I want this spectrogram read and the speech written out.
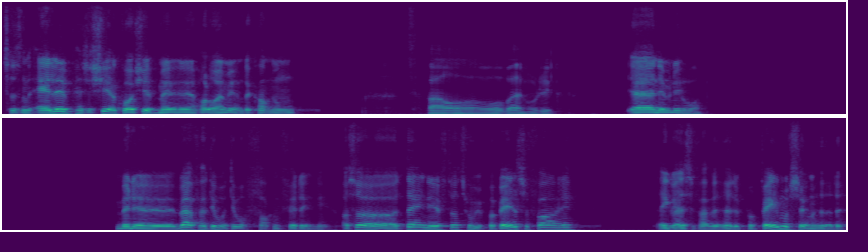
Så sådan alle passagerer kunne også hjælpe med, øh, holde øje med, om der kom nogen. Så bare at råbe alt muligt. Ja, nemlig. lort. Men øh, i hvert fald, det var, det var fucking fedt egentlig. Og så dagen efter tog vi på valsafari. Ikke valsafari, hvad hedder det? På valmuseum hedder det.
